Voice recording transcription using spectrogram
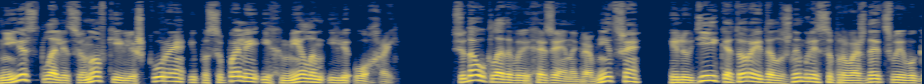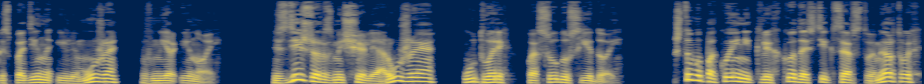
нее стлали циновки или шкуры и посыпали их мелом или охрой. Сюда укладывали хозяина гробницы и людей, которые должны были сопровождать своего господина или мужа в мир иной. Здесь же размещали оружие, утварь, посуду с едой. Чтобы покойник легко достиг царства мертвых,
